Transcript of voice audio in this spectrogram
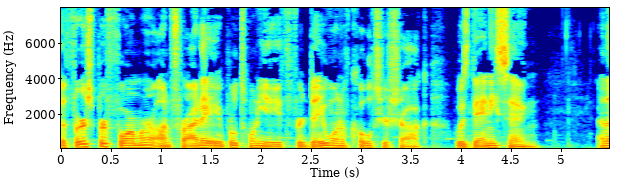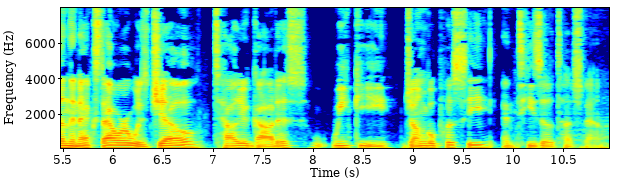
The first performer on Friday, April 28th for day one of Culture Shock was Danny Singh. And then the next hour was Gel, Talia Goddess, Wiki, Jungle Pussy, and Teezo Touchdown.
